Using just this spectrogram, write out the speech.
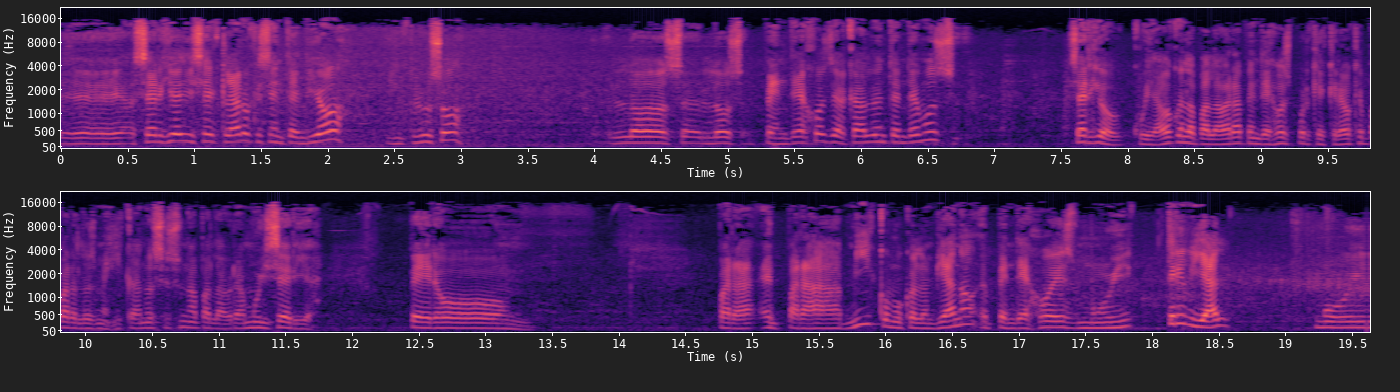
Eh, Sergio dice, claro que se entendió, incluso los, los pendejos de acá lo entendemos, Sergio, cuidado con la palabra pendejos porque creo que para los mexicanos es una palabra muy seria. Pero para, eh, para mí como colombiano, el pendejo es muy trivial, muy,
